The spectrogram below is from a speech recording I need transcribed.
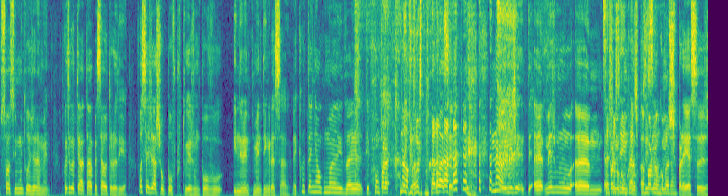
só assim muito ligeiramente. Uma coisa que eu estava a pensar outro dia. Vocês acham o povo português um povo inerentemente engraçado? É que eu tenho alguma ideia, tipo, comparar. Não, a sério. Não, imagina, eh, mesmo a, forma como, a- a, forma como para- te expressas,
